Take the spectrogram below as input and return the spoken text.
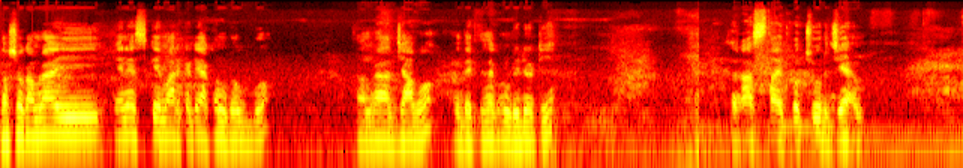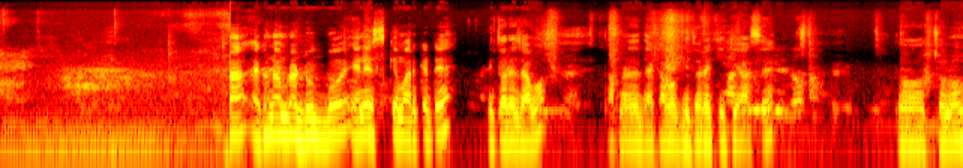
দর্শক, আমরা এই এনএসকে মার্কেটে এখন ঢুকবো। আমরা যাব দেখতে থাকুন ভিডিওটি। রাস্তায় প্রচুর জ্যাম। এখন আমরা ঢুকবো এনএসকে মার্কেটে, ভিতরে যাব। আপনাদের দেখাবো ভিতরে কি কি আছে। তো চলুন,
